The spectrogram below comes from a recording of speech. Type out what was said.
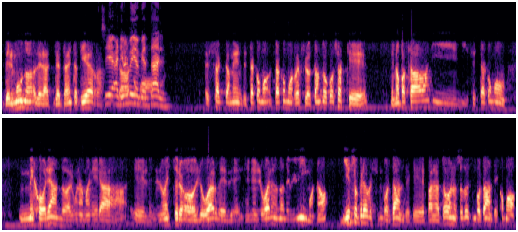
del mundo, de la- del planeta Tierra. Sí, a nivel como- medioambiental. Exactamente, está como está como reflotando cosas que, que no pasaban y, y se está como mejorando de alguna manera el, nuestro lugar de, de- en el lugar en donde vivimos, ¿no? Y eso creo que es importante, que para todos nosotros es importante, es como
